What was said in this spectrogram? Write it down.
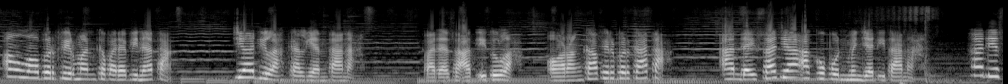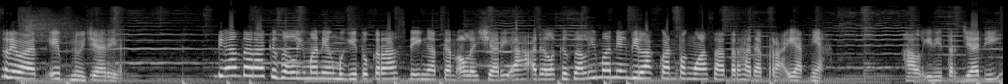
Allah berfirman kepada binatang, "Jadilah kalian tanah." Pada saat itulah orang kafir berkata, "Andai saja aku pun menjadi tanah." Hadis riwayat Ibnu Jarir. Di antara kezaliman yang begitu keras diingatkan oleh syariah adalah kezaliman yang dilakukan penguasa terhadap rakyatnya. Hal ini terjadi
